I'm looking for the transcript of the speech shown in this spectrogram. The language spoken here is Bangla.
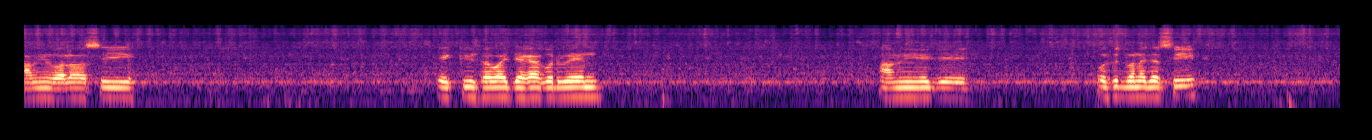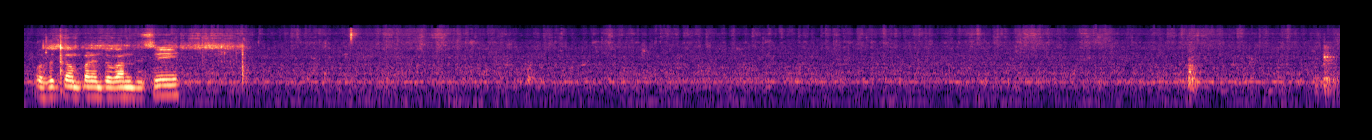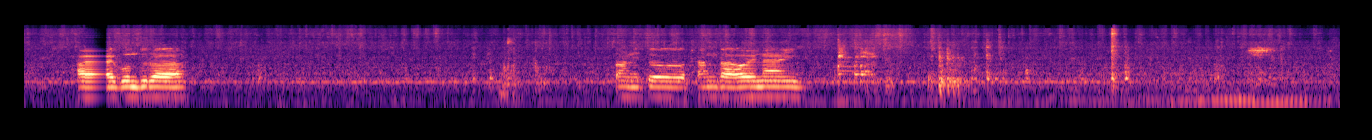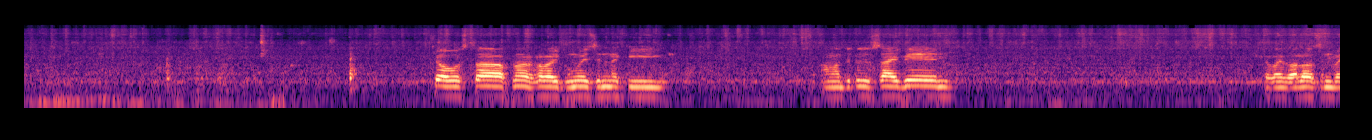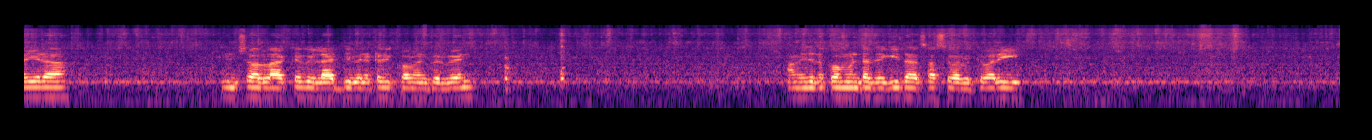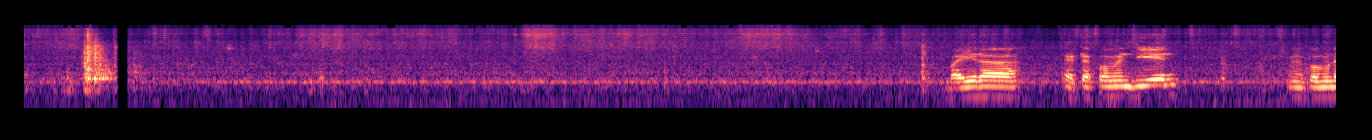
আমি ভালো আছি। একটু সবাই দেখা করবেন। আমি এই যে ওষুধ বানাই যাচ্ছি। ওষুধ কোম্পানির দোকান দিছি হাই বন্ধুরা। পানি তো ঠান্ডা হয় নাই। কি অবস্থা? আপনারা সবাই ঘুমাইছেন নাকি? আমাদের একটু চাইবেন। সবাই ভালো আছেন ভাইয়েরা? ইনশাল্লাহ একটা লাইক দিবেন, একটা কমেন্ট করবেন। আমি যেন কমেন্টটা দেখি তার সাবস্ক্রাইব করতে পারি। ভাইয়েরা একটা কমেন্ট দিয়েন। কমেন্ট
